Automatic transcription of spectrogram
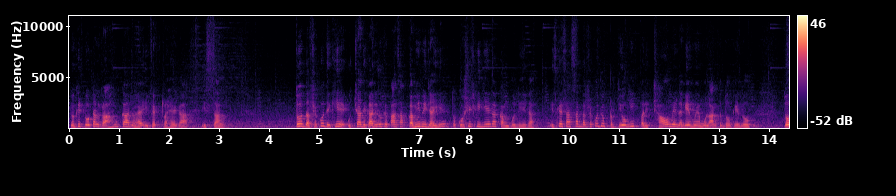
क्योंकि टोटल राहु का जो है इफ़ेक्ट रहेगा इस साल। तो दर्शकों, देखिए, उच्चाधिकारियों के पास आप कभी भी जाइए तो कोशिश कीजिएगा, कम बोलिएगा। इसके साथ साथ दर्शकों, जो प्रतियोगी परीक्षाओं में लगे हुए हैं मूलांक दो के लोग तो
